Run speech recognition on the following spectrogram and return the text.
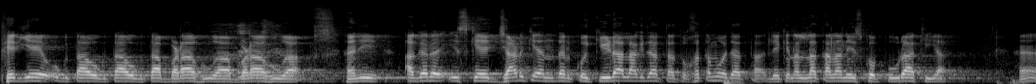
پھر یہ اگتا اگتا اگتا بڑا ہوا بڑا ہوا۔ ہاں جی؟ اگر اس کے جڑ کے اندر کوئی کیڑا لگ جاتا تو ختم ہو جاتا، لیکن اللہ تعالیٰ نے اس کو پورا کیا۔ ہاں؟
